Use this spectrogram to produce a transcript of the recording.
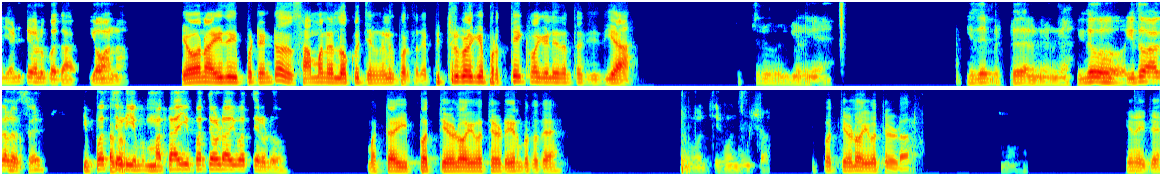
ಎಂಟು ಹೇಳ್ಬೋದಾ? ಯೋನ ಯೋನ ಐದು ಇಪ್ಪತ್ತೆಂಟು ಅದು ಸಾಮಾನ್ಯ ಲೋಕ ಜನಗಳಿಗೆ ಬರ್ತಾರೆ ಪಿತೃಗಳಿಗೆ ಪ್ರತ್ಯೇಕವಾಗಿ ಹೇಳಿರಂತದ್ದು ಇದೆಯಾ? ಪಿತೃಗಳಿಗೆ. ಇದೇ ಇದು ಇದು ಆಗಲ್ಲ ಸರ್. ಇಪ್ಪತ್ತೇಳು ಇಪ್- ಮತ ಇಪ್ಪತ್ತೇಳು ಐವತ್ತೆರಡು. ಮತ್ತೆ ಇಪ್ಪತ್ತೇಳು ಐವತ್ತೆರಡು ಏನ್ ಬರ್ತದೆ? ಒಂದ್ ನಿಮಿಷ ಇಪ್ಪತ್ತೇಳು ಐವತ್ತೆರಡ? ಏನೈತೆ?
